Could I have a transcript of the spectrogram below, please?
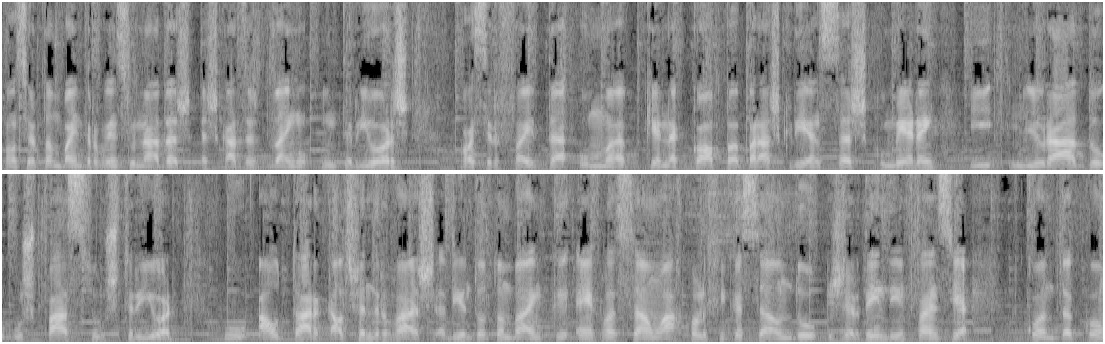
vão ser também intervencionadas as casas de banho interiores, vai ser feita uma pequena copa para as crianças comerem e melhorado o espaço exterior. O autarca Alexandre Vaz adiantou também que, em relação à requalificação do Jardim de Infância, que conta com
